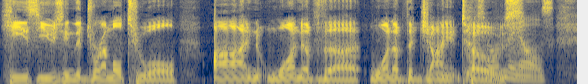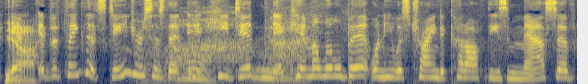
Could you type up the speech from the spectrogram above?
he's using the Dremel tool on one of the one of the giant toes. toenails. Yeah. And the thing that's dangerous is that it, he did nick him a little bit when he was trying to cut off these massive,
